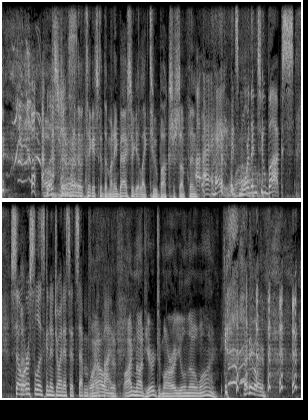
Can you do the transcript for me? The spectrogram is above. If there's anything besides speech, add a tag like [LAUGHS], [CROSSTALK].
[LAUGHS] jackpot. [LAUGHS] Let's just. one of those tickets get the money back so we get like two bucks or something? Uh, hey, it's more than two bucks. So Ursula's going to join us at seven forty-five. Well, and if I'm not here tomorrow, you'll know why. [LAUGHS] anyway,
